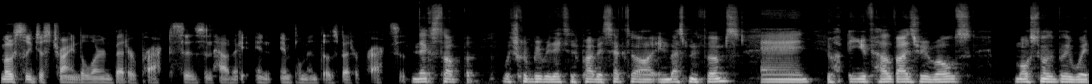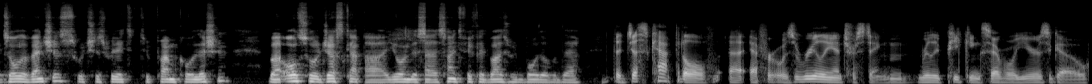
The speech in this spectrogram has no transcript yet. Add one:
mostly just trying to learn better practices and how to in, implement those better practices. Next up, which could be related to private sector, are investment firms. And you, have held advisory roles, most notably with Zola Ventures, which is related to Prime Coalition, but also Just Cap. Uh, you're on the uh, scientific advisory board over there. The Just Capital uh, effort was really interesting, really peaking several years ago.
